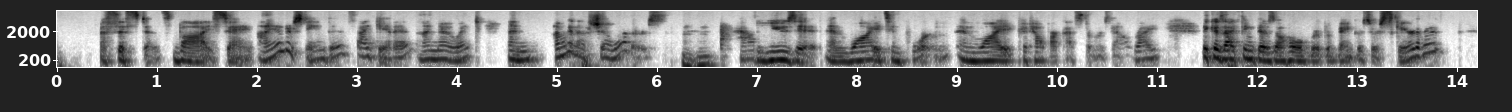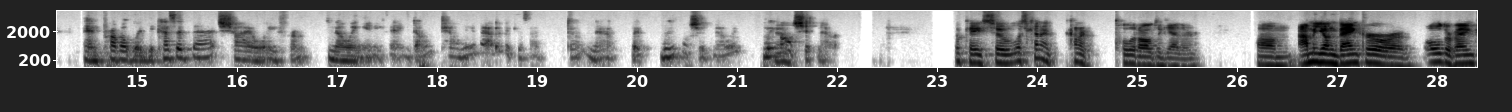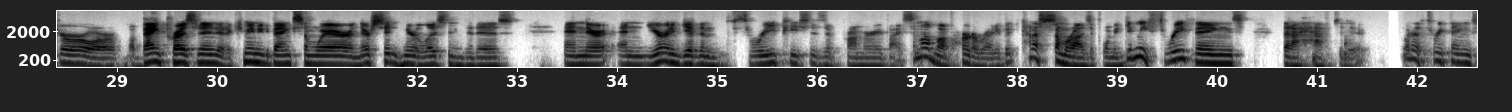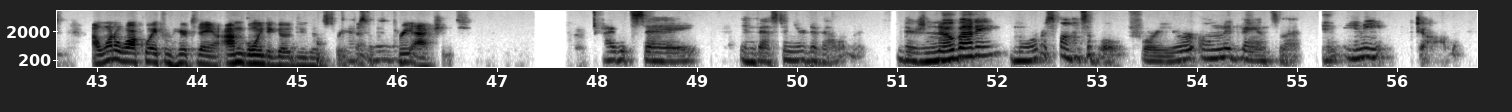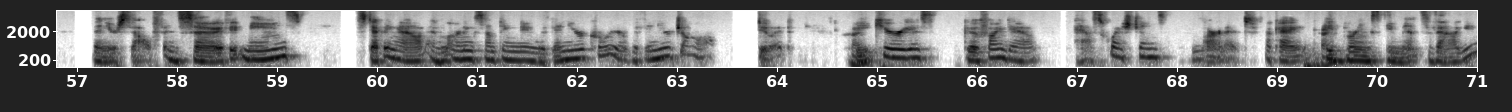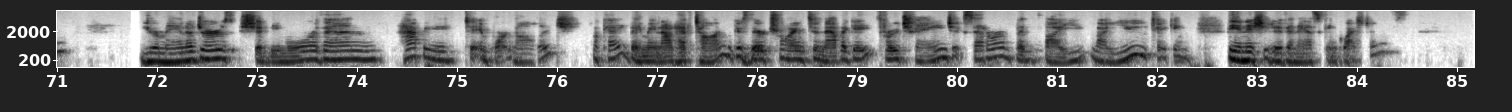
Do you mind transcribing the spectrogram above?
assistance by saying, I understand this, I get it, I know it, and I'm going to show others mm-hmm. how to use it and why it's important and why it could help our customers out, right? Because I think there's a whole group of bankers who are scared of it. And probably because of that, shy away from knowing anything. Don't tell me about it because I don't know, but we all should know it. We yeah. all should know it. Okay, so let's kind of kind of pull it all together. Um, I'm a young banker or an older banker or a bank president at a community bank somewhere, and they're sitting here listening to this, and they're and you're going to give them three pieces of primary advice. Some of them I've heard already, but kind of summarize it for me. Give me three things that I have to do. What are three things I want to walk away from here today? I'm going to go do those three Absolutely. things, three actions. I would say invest in your development. There's nobody more responsible for your own advancement in any job than yourself. And so if it means stepping out and learning something new within your career, within your job, do it. Right. Be curious, go find out, ask questions, learn it. Okay? okay. It brings immense value. Your managers should be more than happy to impart knowledge. Okay, they may not have time because they're trying to navigate through change, et cetera. But by by you taking the initiative and asking questions,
